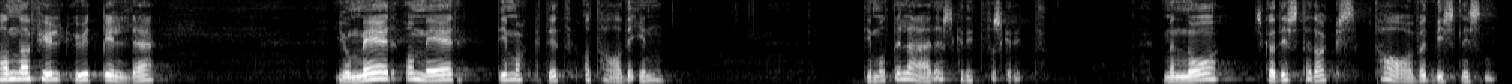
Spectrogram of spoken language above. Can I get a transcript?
Han har fylt ut bildet. Jo mer og mer de maktet å ta det inn. De måtte lære skritt for skritt. Men nå skal de straks ta over businessen.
